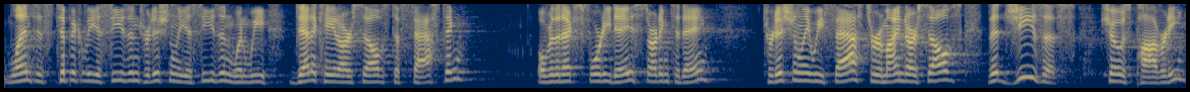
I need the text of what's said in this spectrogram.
Lent is typically a season, traditionally a season, when we dedicate ourselves to fasting over the next 40 days, starting today. Traditionally, we fast to remind ourselves that Jesus chose poverty,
